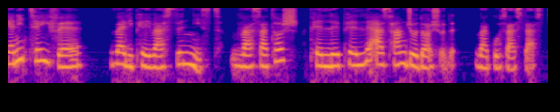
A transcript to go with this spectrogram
یعنی طیفه ولی پیوسته نیست. وسطاش پله پله از هم جدا شده. و گسسته است.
